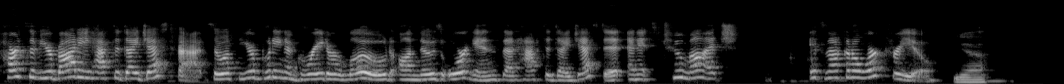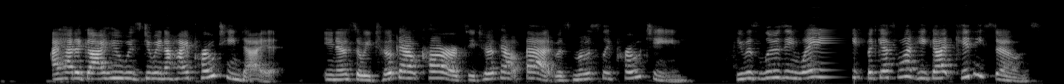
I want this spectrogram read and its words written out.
Parts of your body have to digest fat. So if you're putting a greater load on those organs that have to digest it and it's too much, it's not going to work for you. Yeah. I had a guy who was doing a high protein diet, you know, so he took out carbs, he took out fat, it was mostly protein. He was losing weight, but guess what? He got kidney stones.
